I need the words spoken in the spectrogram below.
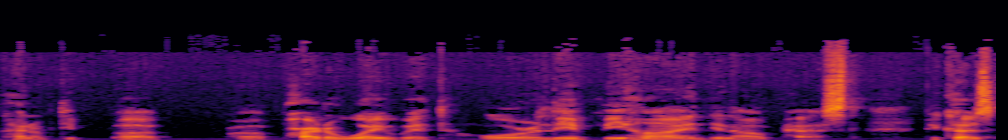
kind of de- uh, part away with or leave behind in our past. Because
